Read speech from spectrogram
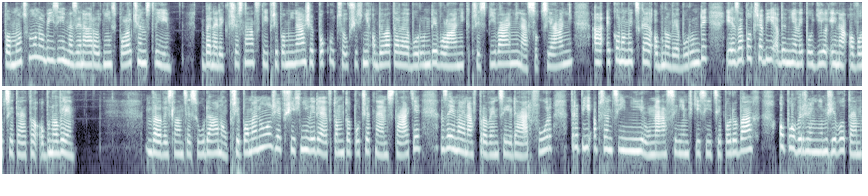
Pomoc mu nabízí mezinárodní společenství. Benedikt XVI. připomíná, že pokud jsou všichni obyvatelé Burundi voláni k přispívání na sociální a ekonomické obnově Burundi, je zapotřebí, aby měli podíl i na ovoci této obnovy. Velvyslanci Súdánu připomenul, že všichni lidé v tomto početném státě, zejména v provincii Darfur, trpí absencí míru, násilím v tisíci podobách, opovržením životem,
